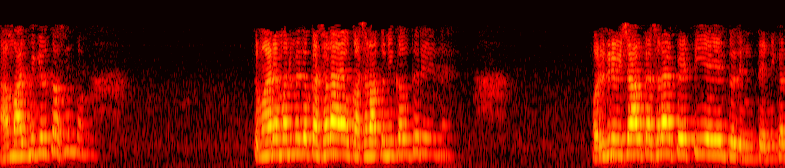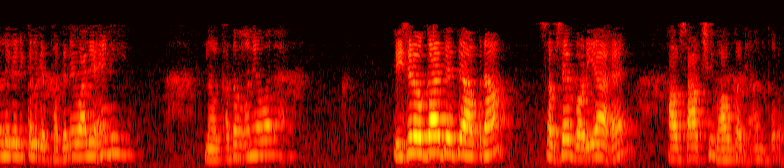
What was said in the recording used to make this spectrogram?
आम आदमी के लिए तो असंभव तुम्हारे मन में जो कचड़ा है, वो कचड़ा तो निकलते रहेगा। और इतनी विशाल कचरा है, पेटी है, एक दो दिन निकलने के, निकल के थकने वाले है नहीं। ना खत्म होने वाला है। तीसरे वो कह देते अपना, सबसे बढ़िया है, आप साक्षी भाव का ध्यान करो।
